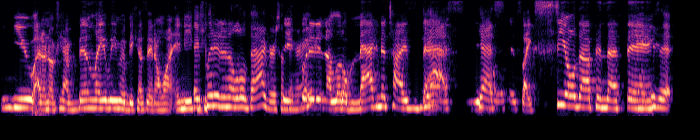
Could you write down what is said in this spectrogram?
You, I don't know if you have been lately, but because they don't want any, they put it in a little bag or something. They right? put it in a little magnetized bag. Yes. yes. It's like sealed up in that thing. Is it?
